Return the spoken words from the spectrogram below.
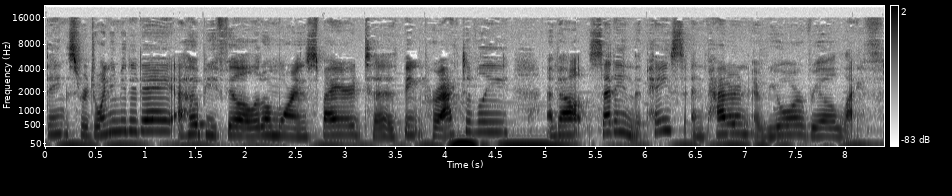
Thanks for joining me today. I hope you feel a little more inspired to think proactively about setting the pace and pattern of your real life.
